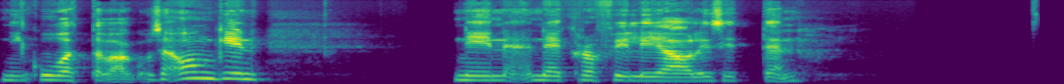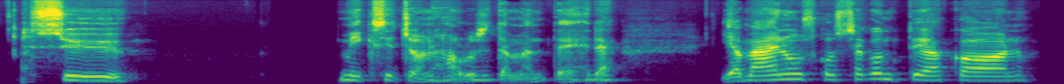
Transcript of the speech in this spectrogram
niin kuvattavaa kuin se onkin, niin nekrofilia oli sitten syy, miksi John halusi tämän tehdä. Ja mä en usko sekuntiakaan,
